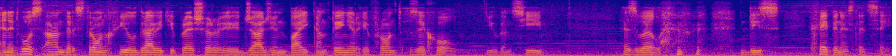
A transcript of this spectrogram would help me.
And it was under strong fuel gravity pressure, uh, judging by container in front the hole. You can see as well this happiness, let's say.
